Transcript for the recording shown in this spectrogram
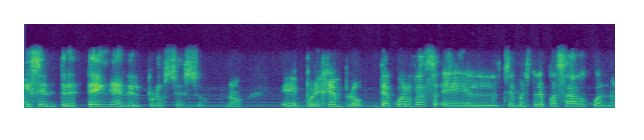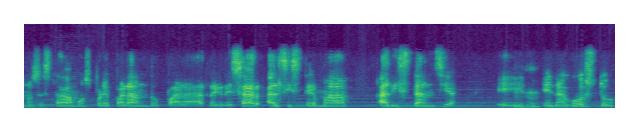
que se entretenga en el proceso, ¿no? Eh, por ejemplo, ¿te acuerdas el semestre pasado cuando nos estábamos preparando para regresar al sistema a distancia en agosto,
